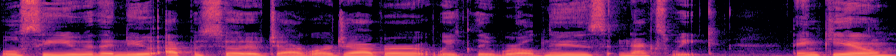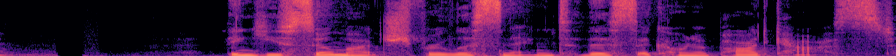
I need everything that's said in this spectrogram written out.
We'll see you with a new episode of Jaguar Jabber Weekly World News next week. Thank you. Thank you so much for listening to this Acona podcast.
